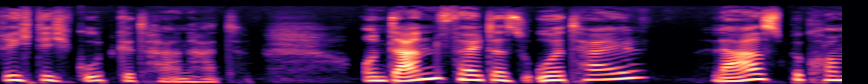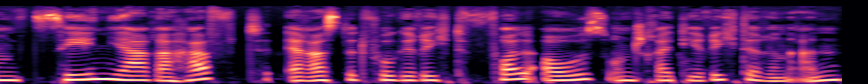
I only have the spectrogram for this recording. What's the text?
richtig gut getan hat. Und dann fällt das Urteil. Lars bekommt zehn Jahre Haft. Er rastet vor Gericht voll aus und schreit die Richterin an.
